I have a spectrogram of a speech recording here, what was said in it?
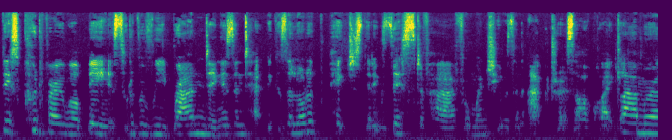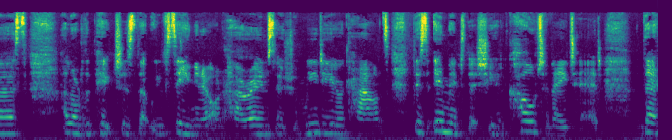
this could very well be it's sort of a rebranding isn't it? Because a lot of the pictures that exist of her from when she was an actress are quite glamorous. A lot of the pictures that we've seen you know on her own social media accounts this image that she had cultivated they're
